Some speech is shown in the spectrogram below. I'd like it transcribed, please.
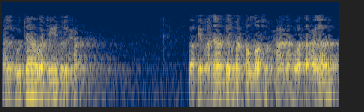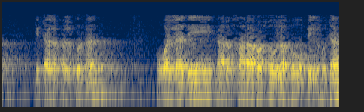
Al-huda wa dinul haq. Bagaimana firman Allah Subhanahu wa taala di dalam Al-Qur'an Walladzi arsala rasulahu fil huda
